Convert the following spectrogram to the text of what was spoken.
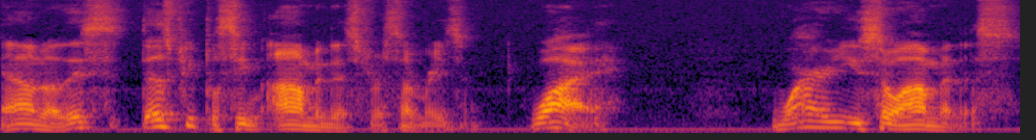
I don't know. This those people seem ominous for some reason. Why? Why are you so ominous?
